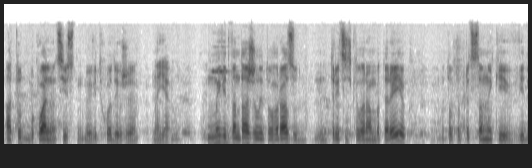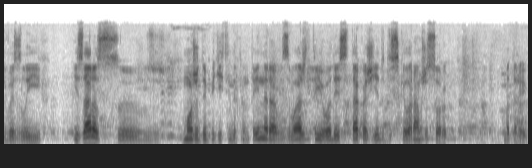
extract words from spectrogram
а тут буквально ці відходи вже наявні. Ми відвантажили того разу 30 кг батарейок, тобто представники відвезли їх. І зараз е, можете підійти до контейнера, зважити його десь також є до 10 кг вже 40 батарейок.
